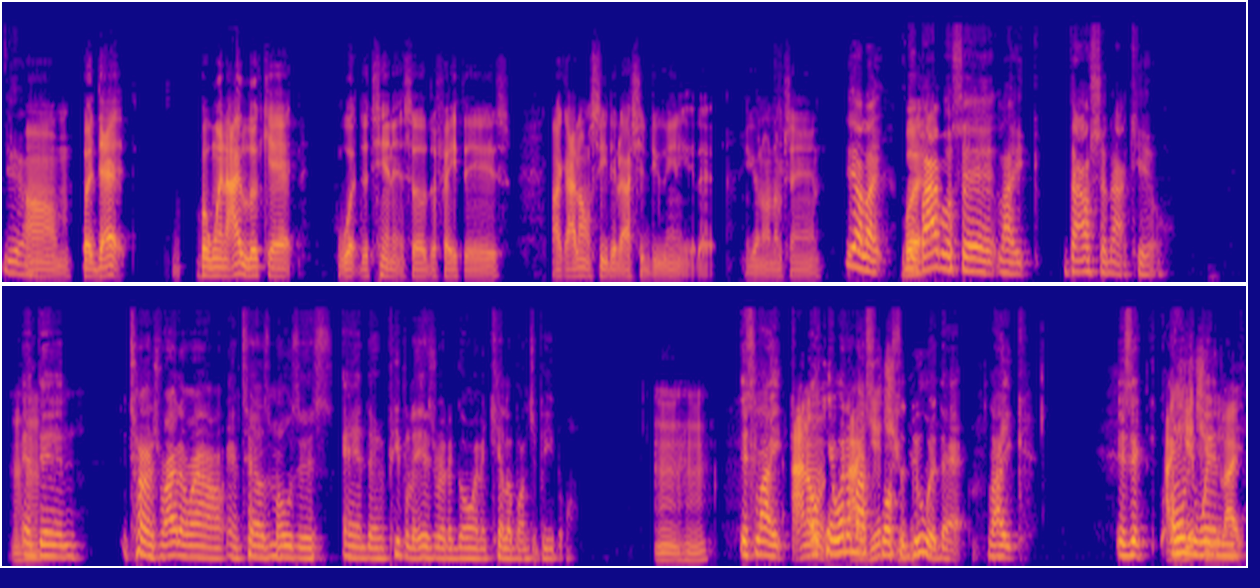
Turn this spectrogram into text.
yeah. um, but that, but when I look at what the tenets of the faith is, like I don't see that I should do any of that. You know what I'm saying? yeah, like the Bible said, like, thou shalt not kill. Mhm. And then it turns right around and tells Moses and the people of Israel to go in and kill a bunch of people. Mhm. It's like, I don't- okay, what am I I, supposed you. to do with that? Like, is it I only when Like,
